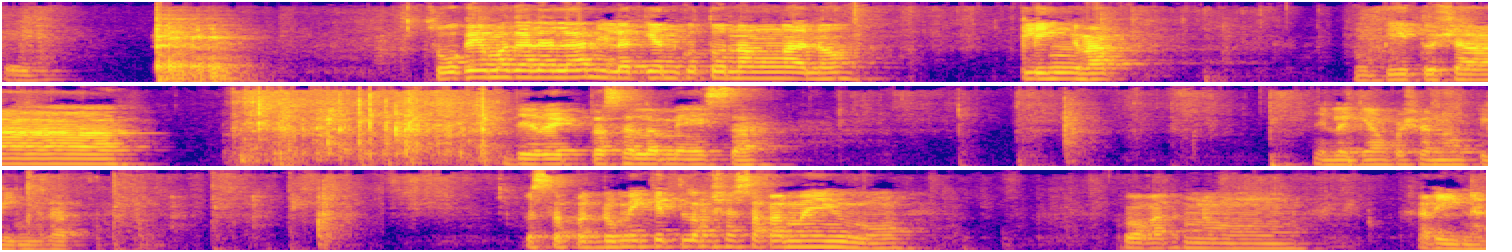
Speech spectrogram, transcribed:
Okay. So huwag kayong mag-alala, nilagyan ko to ng ano, cling wrap. Dito siya direkta sa lamesa. Nilagyan ko siya ng cling wrap. Basta pag dumikit lang siya sa kamay mo, kuha ka lang ng harina.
